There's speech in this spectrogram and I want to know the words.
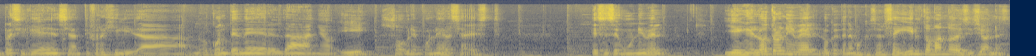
resiliencia, antifragilidad, ¿no? contener el daño y sobreponerse a este. Ese es un nivel. Y en el otro nivel lo que tenemos que hacer es seguir tomando decisiones,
